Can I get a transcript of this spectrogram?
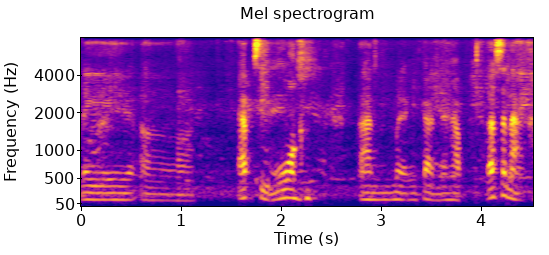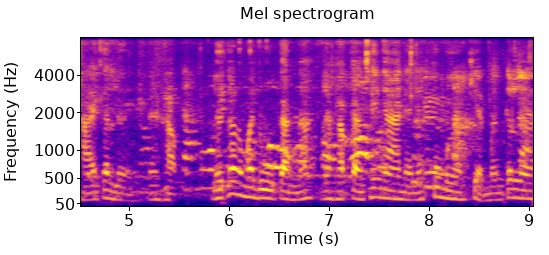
ในออแอปสีม่วง อันเหมือนกันนะครับ ลักษณะคล้ายกันเลยนะครับเลยก็เรามาดูกันนะนะครับ การใช้งานเนี่ยในคู่มือเขียนเหมือนกันเลย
